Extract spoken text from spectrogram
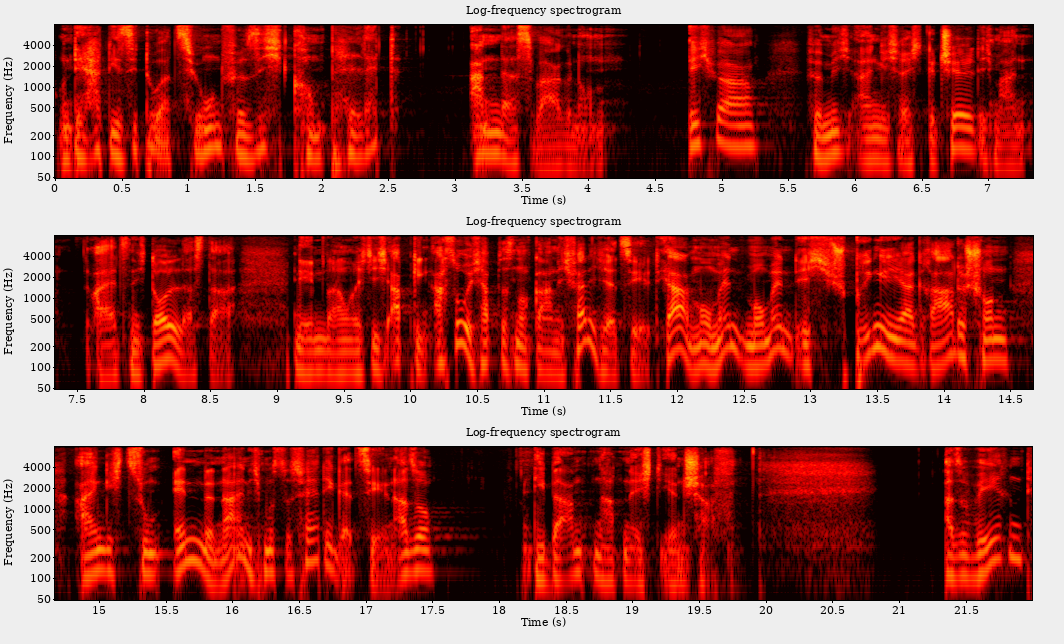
Und der hat die Situation für sich komplett anders wahrgenommen. Ich war für mich eigentlich recht gechillt. Ich meine, war jetzt nicht doll, dass da nebendran richtig abging. Ach so, ich habe das noch gar nicht fertig erzählt. Ja, Moment, Moment, ich springe ja gerade schon eigentlich zum Ende. Nein, ich muss das fertig erzählen. Also die Beamten hatten echt ihren Schaff. Also während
